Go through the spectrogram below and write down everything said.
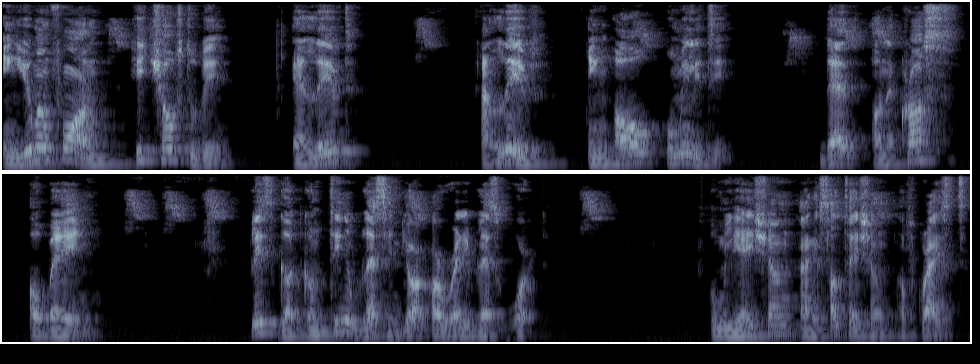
In human form, he chose to be and lived and lived in all humility, dead on a cross, obeying. Please, God, continue blessing your already blessed word. Humiliation and exaltation of Christ.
